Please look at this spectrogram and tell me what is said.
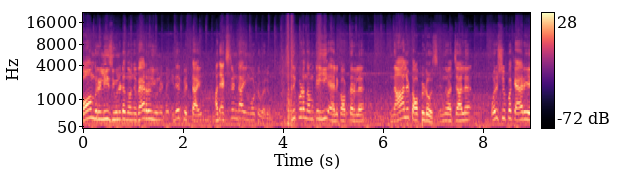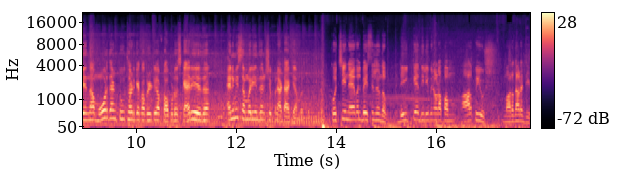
ബോംബ് റിലീസ് യൂണിറ്റ് എന്ന് പറഞ്ഞാൽ വേറൊരു യൂണിറ്റ് ഇതേ ഫിറ്റായി അത് എക്സ്റ്റെൻഡായി ഇങ്ങോട്ട് വരും. ഇതിൽ കൂടെ നമുക്ക് ഈ ഹെലികോപ്റ്ററിൽ നാല് ടോപ്പിഡോസ് എന്ന് വെച്ചാൽ ഒരു ഷിപ്പ് ക്യാരി ചെയ്യുന്ന more than two third capability of torpedoes carry ചെയ്ത് എനിമി സബ്മറീൻസ് ആൻഡ് ഷിപ്പിനെ അറ്റാക്ക് ചെയ്യാൻ പറ്റും. കൊച്ചി നേവൽ ബേസിൽ നിന്നും ഡി കെ ദിലീപിനോടൊപ്പം ആർ പിയൂഷ് മറുനാടൻ ടി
